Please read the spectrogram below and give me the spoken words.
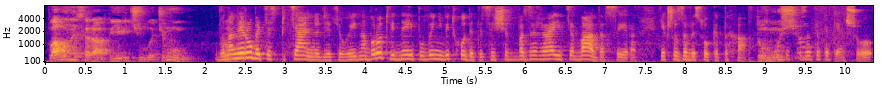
В плавлених сирах, ти її відчула. Чому? Вона не робиться спеціально для цього, і наоборот від неї повинні відходити. Це ще вважається вада сира, якщо за високе pH. Тому Хочу що сказати таке, що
